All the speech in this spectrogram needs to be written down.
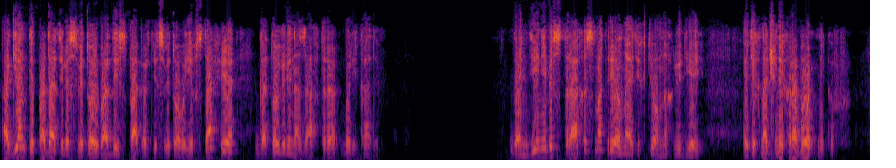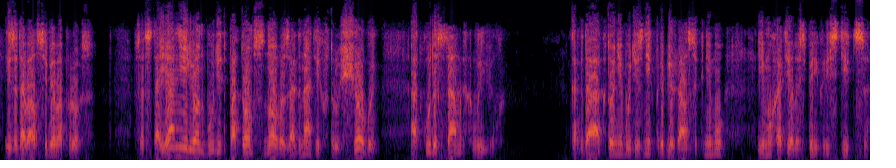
агенты подателя святой воды с паперти святого Евстафия готовили на завтра баррикады. Ганди не без страха смотрел на этих темных людей, этих ночных работников, и задавал себе вопрос, в состоянии ли он будет потом снова загнать их в трущобы, откуда сам их вывел. Когда кто-нибудь из них приближался к нему, ему хотелось перекреститься.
